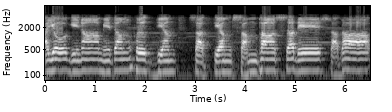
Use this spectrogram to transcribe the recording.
अयोगिनामिदं हृद्यं सत्यं सम्भासदे सदा।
